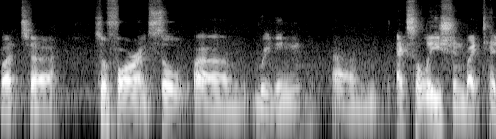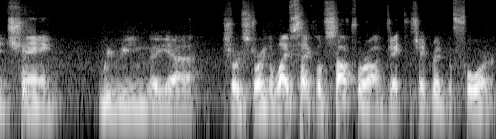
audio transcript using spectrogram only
But uh, so far, I'm still um, reading um, Exhalation by Ted Chiang, rereading the uh, short story The Life Cycle of Software Object, which I'd read before.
